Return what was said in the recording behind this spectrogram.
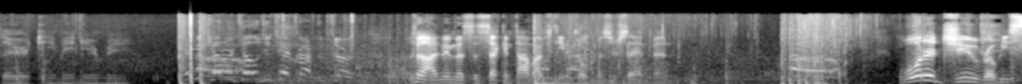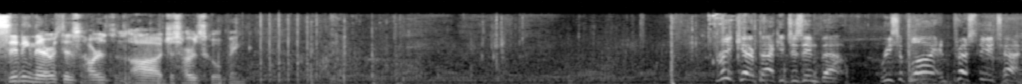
there a teammate near me? Enemy counterintelligence aircraft observed. I think that's the second time I've team killed Mr. Sandman. What a Jew, bro. He's sitting there with his hard, uh, just hard scoping. Three care packages inbound. Resupply and press the attack.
